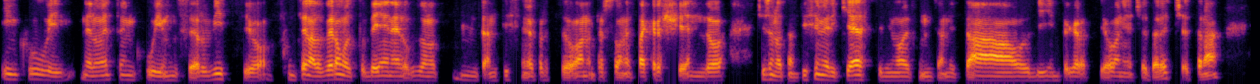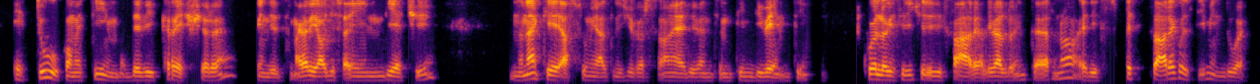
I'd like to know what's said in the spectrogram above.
in cui nel momento in cui un servizio funziona davvero molto bene, lo usano tantissime persone, persone, sta crescendo, ci sono tantissime richieste di nuove funzionalità o di integrazioni, eccetera, eccetera, e tu come team devi crescere, quindi magari oggi sei in 10, non è che assumi altre 10 persone e diventi un team di 20. Quello che si decide di fare a livello interno è di spezzare quel team in due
